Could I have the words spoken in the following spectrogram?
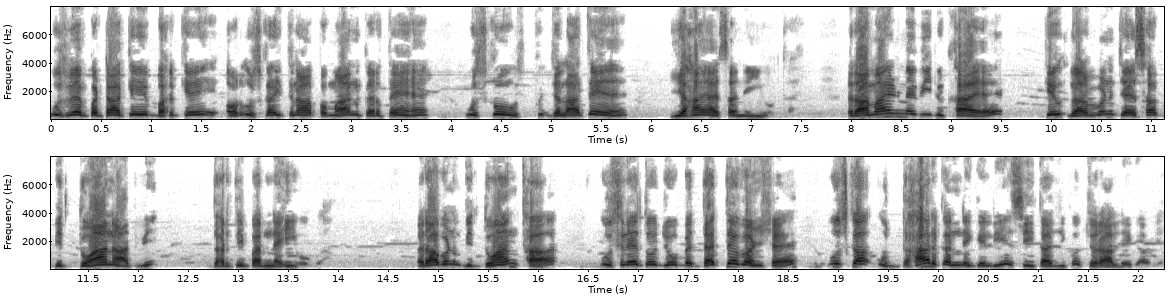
उसमें पटाखे भर के और उसका इतना अपमान करते हैं, उसको जलाते हैं, यहाँ ऐसा नहीं होता। रामायण में भी लिखा है कि रावण जैसा विद्वान आदमी धरती पर नहीं होगा। रावण विद्वान था, उसने तो जो दैत्य वंश है, उसका उद्धार करने के लिए सीता जी को चुरा लेगा गया।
